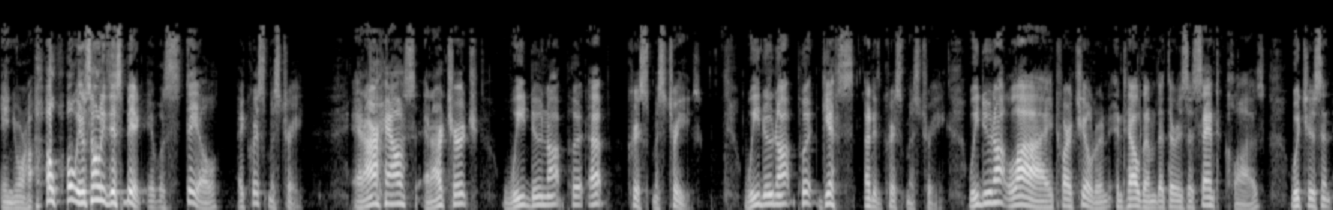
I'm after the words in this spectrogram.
in your house. Oh, oh, it was only this big. It was still a Christmas tree. At our house, at our church, we do not put up Christmas trees. We do not put gifts under the Christmas tree. We do not lie to our children and tell them that there is a Santa Claus, which is an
